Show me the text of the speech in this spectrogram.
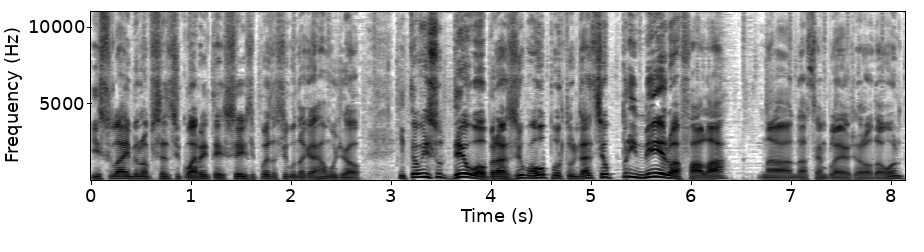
Isso lá em 1946, depois da Segunda Guerra Mundial. Então isso deu ao Brasil uma oportunidade de ser o primeiro a falar na, na Assembleia Geral da ONU.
